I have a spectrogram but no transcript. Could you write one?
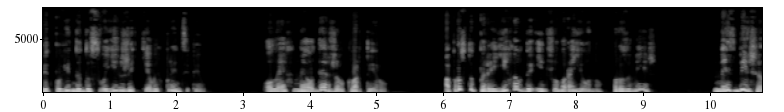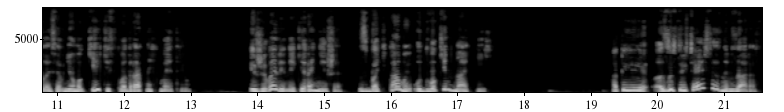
відповідно до своїх життєвих принципів. Олег не одержав квартиру, а просто переїхав до іншого району. Розумієш? Не збільшилася в нього кількість квадратних метрів. І живе він, як і раніше, з батьками у двокімнатній. А ти зустрічаєшся з ним зараз?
